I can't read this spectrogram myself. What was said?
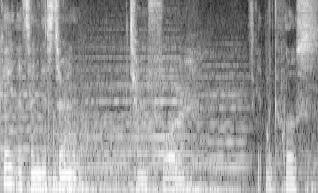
Okay, let's end this turn. Turn four. It's getting close.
